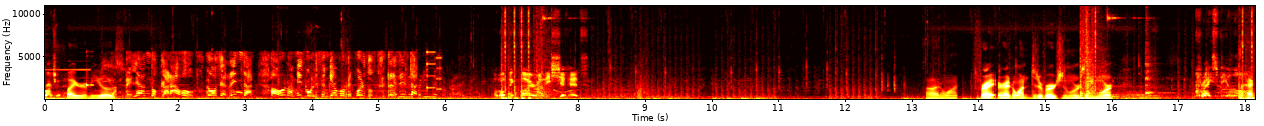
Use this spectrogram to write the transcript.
Roger fire, amigos. Sigan peleando, carajo. No se rindan. Ahora mismo les enviamos refuerzos. Resistan. I'm opening fire on these shitheads. Uh, I don't want fry or I don't want diversion lures anymore. Christ, be The heck?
